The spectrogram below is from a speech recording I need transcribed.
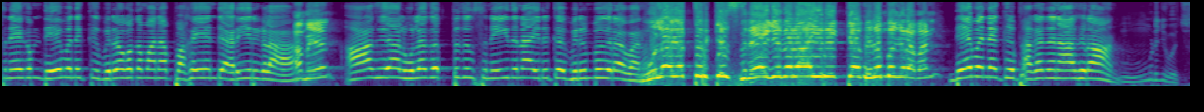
சிநேகம் தேவனுக்கு விரோதமான பகை என்று அறியீர்களா? ஆமென். ஆகையால் உலகத்துக்கு சிநேகிதனா இருக்க விரும்புகிறவன். உலகத்திற்கு சிநேகிதராயிருக்க விரும்புகிறவன். தேவனுக்கு பகதனாகிறான். முடிஞ்சு போச்சு.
